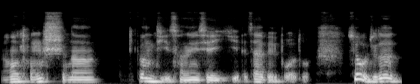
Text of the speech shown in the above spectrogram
然后同时呢，更底层的一些也在被剥夺，所以我觉得。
